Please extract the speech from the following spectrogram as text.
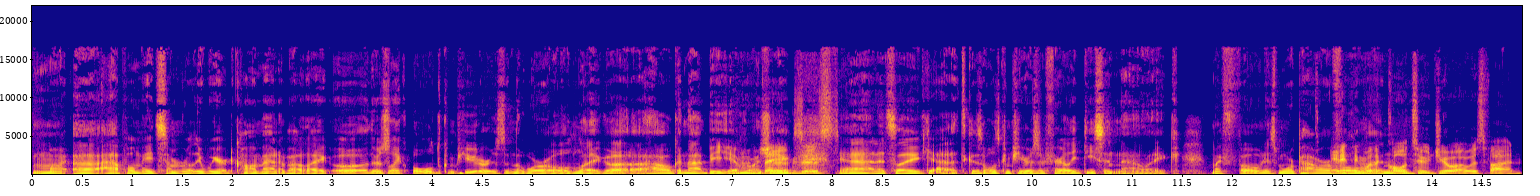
my uh, Apple made some really weird comment about like, oh, there's like old computers in the world. Like, uh, how can that be? Everyone they should. exist. Yeah, and it's like, yeah, it's because old computers are fairly decent now. Like, my phone is more powerful. Anything with a Core 2 Duo is fine.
